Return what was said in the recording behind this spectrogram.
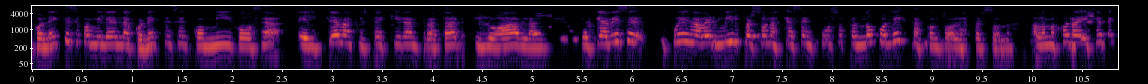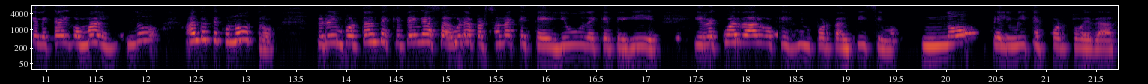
conéctese con Milena, conéctese conmigo, o sea, el tema que ustedes quieran tratar, lo hablan, porque a veces pueden haber mil personas que hacen cursos, pero no conectas con todas las personas. A lo mejor hay gente que le caigo mal, no, ándate con otro, pero lo importante es que tengas a una persona que te ayude, que te guíe. Y recuerda algo que es importantísimo, no te limites por tu edad.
